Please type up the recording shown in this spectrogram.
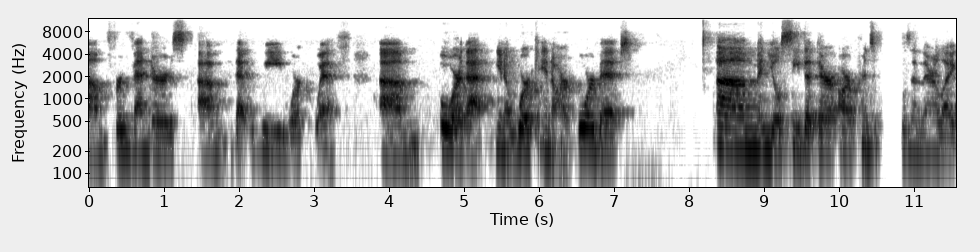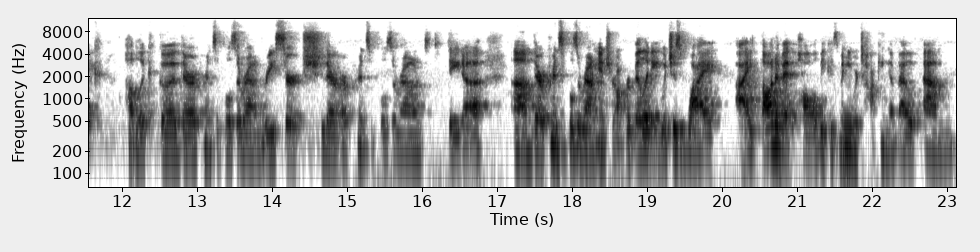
um, for vendors um, that we work with um, or that you know work in our orbit. Um, and you'll see that there are principles in there like public good. There are principles around research. There are principles around data. Um, there are principles around interoperability, which is why I thought of it, Paul, because when you were talking about um,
